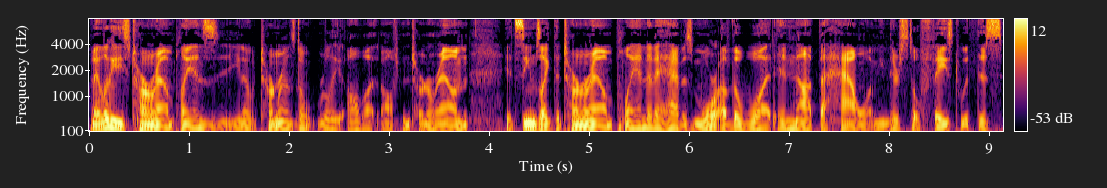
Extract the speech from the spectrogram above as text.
when I look at these turnaround plans. You know, turnarounds don't really all that often turn around. It seems like the turnaround plan that they have is more of the what and not the how. I mean, they're still faced with this.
